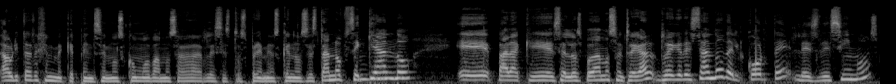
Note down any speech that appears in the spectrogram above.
ahorita déjenme que pensemos cómo vamos a darles estos premios que nos están obsequiando eh, para que se los podamos entregar. Regresando del corte, les decimos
